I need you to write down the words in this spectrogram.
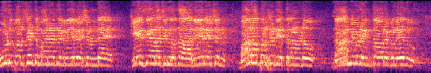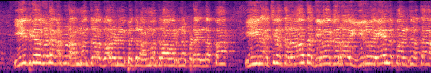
మూడు పర్సెంట్ మైనార్టీలకు రిజర్వేషన్ ఉండే కేసీఆర్ వచ్చిన తర్వాత ఆ రిజర్వేషన్ బారా పర్సెంట్ ఎత్తున్నాడు దాన్ని కూడా ఇంతవరకు లేదు. ఈద్గా కూడా కనపడు హనుమంతరావు గవర్నమెంట్ పెద్దలు హనుమంతరావు గారు ఉన్నప్పుడు అయింది తప్ప ఈయన వచ్చిన తర్వాత దివాకర్ రావు ఇరవై ఏళ్ళు పాలించిన తర్వాత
